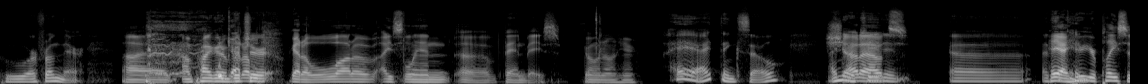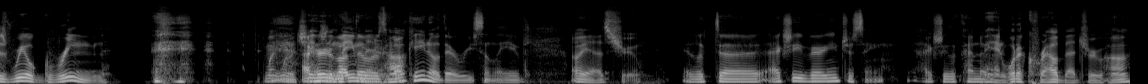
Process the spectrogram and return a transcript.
who are from there, uh, I'm probably gonna got a- butcher. We got a lot of Iceland uh, fan base going on here. Hey, I think so. I Shout kid outs. in- Uh, I Hey, I hear in- your place is real green. Might want to I heard the about name there there, was a huh? volcano there recently. Oh yeah, that's true. It looked uh, actually very interesting. Actually kind of Man, what a crowd that drew, huh?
